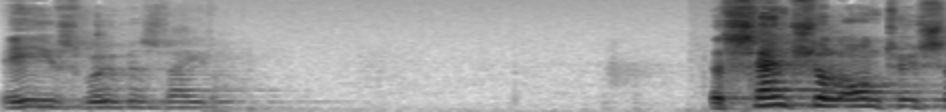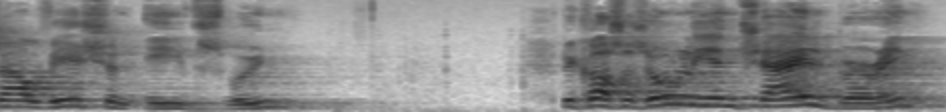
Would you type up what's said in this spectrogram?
Eve's womb is vital essential unto salvation, Eve's womb. Because it's only in childbearing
